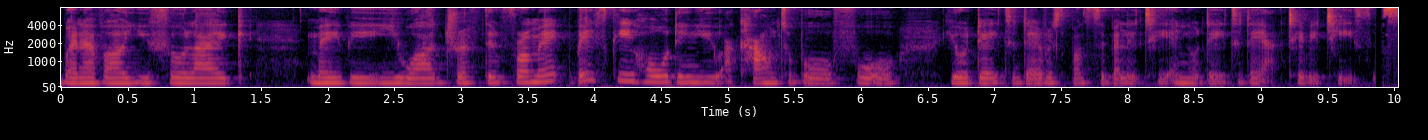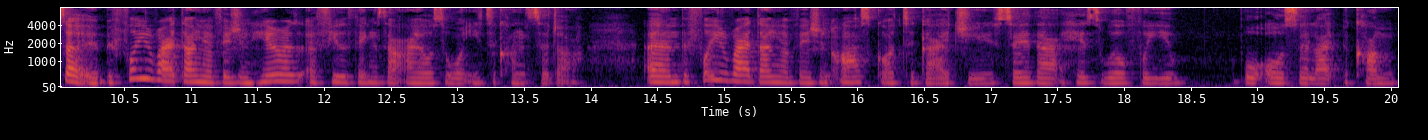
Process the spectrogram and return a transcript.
whenever you feel like maybe you are drifting from it. Basically, holding you accountable for your day to day responsibility and your day to day activities. So, before you write down your vision, here are a few things that I also want you to consider. Um, before you write down your vision, ask God to guide you so that His will for you will also like become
